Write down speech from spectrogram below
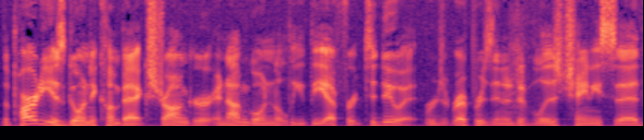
The party is going to come back stronger, and I'm going to lead the effort to do it, Re- Representative Liz Cheney said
